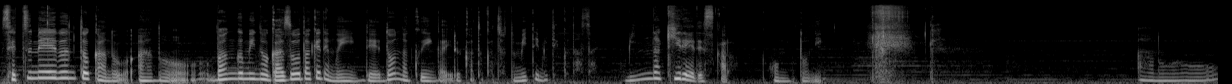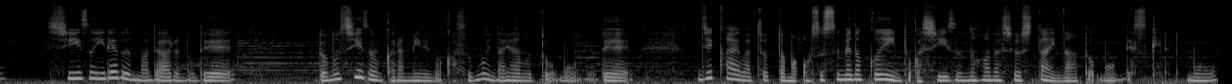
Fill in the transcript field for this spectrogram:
説明文とかのあの番組の画像だけでもいいんでどんなクイーンがいるかとかちょっと見てみてください。みんな綺麗ですから本当に。あのシーズン11まであるのでどのシーズンから見るのかすごい悩むと思うので次回はちょっとまあおすすめのクイーンとかシーズンの話をしたいなと思うんですけれども。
